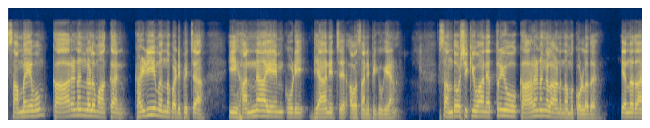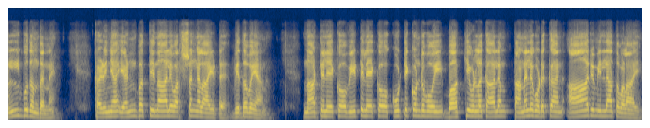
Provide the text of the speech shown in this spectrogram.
സമയവും കാരണങ്ങളുമാക്കാൻ കഴിയുമെന്ന് പഠിപ്പിച്ച ഈ ഹന്നായെയും കൂടി ധ്യാനിച്ച് അവസാനിപ്പിക്കുകയാണ്. സന്തോഷിക്കുവാൻ എത്രയോ കാരണങ്ങളാണ് നമുക്കുള്ളത് എന്നത് അത്ഭുതം തന്നെ. കഴിഞ്ഞ എൺപത്തിനാല് വർഷങ്ങളായിട്ട് വിധവയാണ്. നാട്ടിലേക്കോ വീട്ടിലേക്കോ കൂട്ടിക്കൊണ്ടുപോയി ബാക്കിയുള്ള കാലം തണൽ കൊടുക്കാൻ ആരുമില്ലാത്തവളായി.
